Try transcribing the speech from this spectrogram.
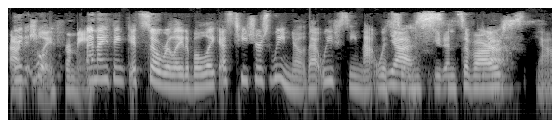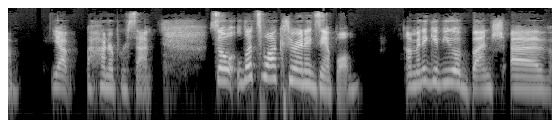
actually it, well, for me. And I think it's so relatable. Like as teachers, we know that we've seen that with yes. certain students of ours. Yes. Yeah. Yep. 100%. So let's walk through an example. I'm going to give you a bunch of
